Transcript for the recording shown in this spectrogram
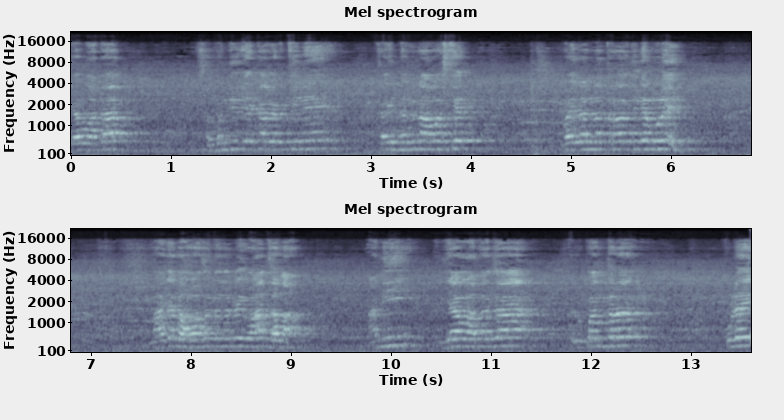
त्या वादात संबंधित एका व्यक्तीने काही लग्न अवस्थेत महिलांना त्रास दिल्यामुळे माझ्या भावाचा त्याचा काही वाद झाला. आणि या वादाचा रूपांतर पुढे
